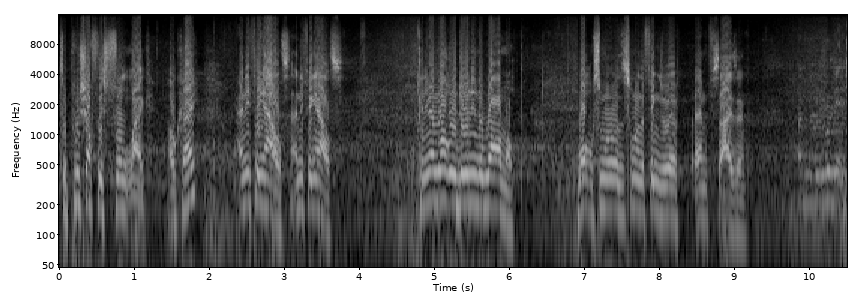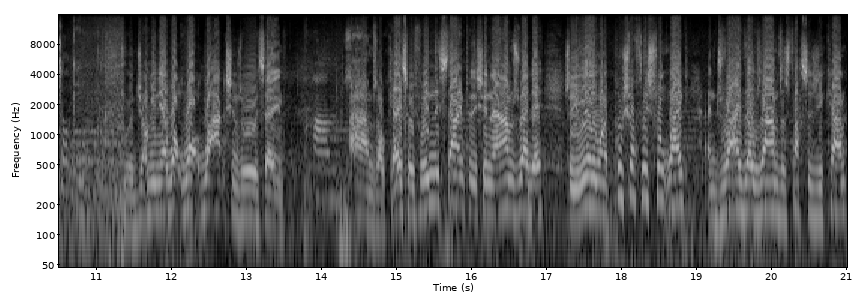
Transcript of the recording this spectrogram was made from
to push off this front leg. Okay? Anything else? Anything else? Can you remember what we were doing in the warm up? What were some of the, some of the things we were emphasising? When we were running. Jogging. We were jogging, yeah. What, what, what actions were we saying? Arms. Arms, okay. So if we're in this starting position, the arms ready. So you really want to push off this front leg and drive those arms as fast as you can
